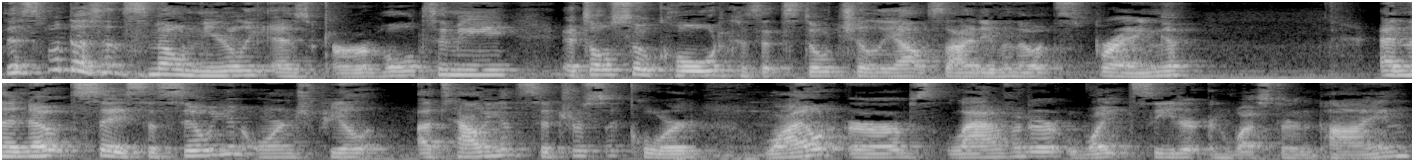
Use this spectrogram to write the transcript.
this one doesn't smell nearly as herbal to me. It's also cold because it's still chilly outside, even though it's spring. And the notes say Sicilian orange peel, Italian citrus accord, wild herbs, lavender, white cedar, and western pine.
